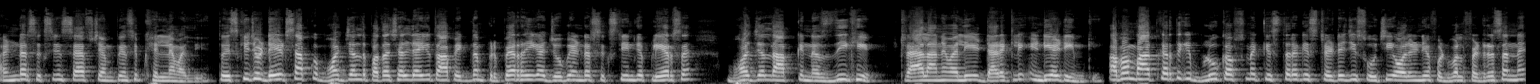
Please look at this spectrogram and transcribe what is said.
अंडर 16 सेफ़ चैंपियनशिप खेलने वाली है। तो इसकी जो डेट्स है, आपको बहुत जल्द पता चल जाएगी तो आप एकदम प्रिपेयर रहेगा जो भी अंडर 16 के प्लेयर्स है, बहुत जल्द आपके नज़दीक ही ट्रायल आने वाली है डायरेक्टली इंडिया टीम की। अब हम बात करते हैं कि ब्लू कप्स में किस तरह की स्ट्रेटेजी सोची ऑल इंडिया फुटबॉल फेडरेशन ने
